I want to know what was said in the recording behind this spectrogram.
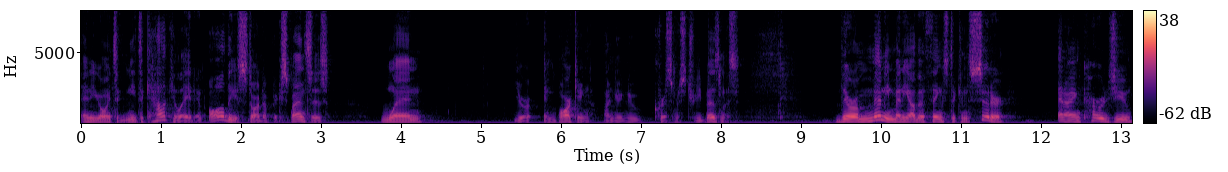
And you're going to need to calculate and all these startup expenses when you're embarking on your new Christmas tree business. There are many, many other things to consider, and I encourage you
